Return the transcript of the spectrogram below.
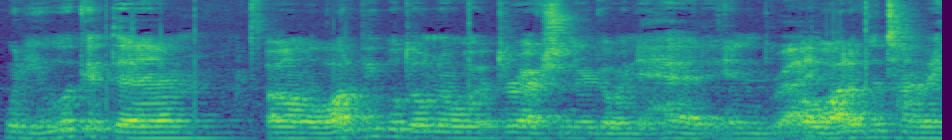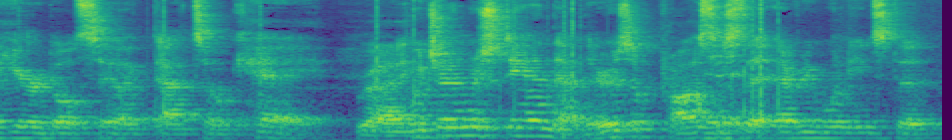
when you look at them, um, a lot of people don't know what direction they're going to head, and Right. a lot of the time I hear adults say like, "That's okay," Right. which I understand that there is a process Yeah. that everyone needs to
